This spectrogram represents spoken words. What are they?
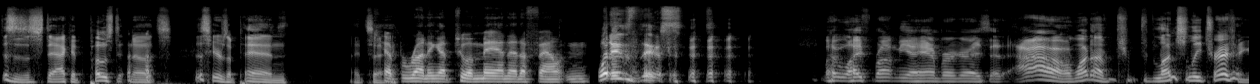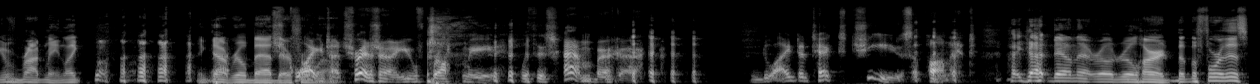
This is a stack of post-it notes. this here's a pen. I'd say. Kept running up to a man at a fountain. What is this? My wife brought me a hamburger. I said, "Ow, what a tr- lunchly treasure you've brought me!" Like it got real bad there for a Quite a treasure you've brought me with this hamburger. Do I detect cheese upon it? I got down that road real hard. But before this,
